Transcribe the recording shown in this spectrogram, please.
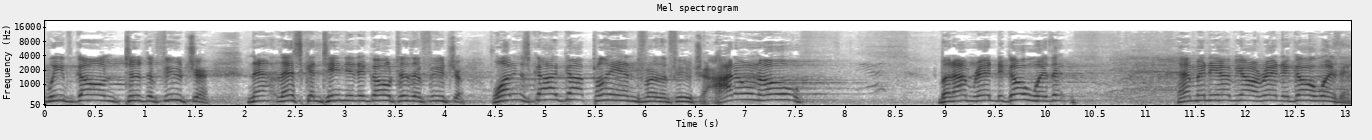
We've gone to the future. Now let's continue to go to the future. What has God got planned for the future? I don't know. But I'm ready to go with it. How many of y'all ready to go with it?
